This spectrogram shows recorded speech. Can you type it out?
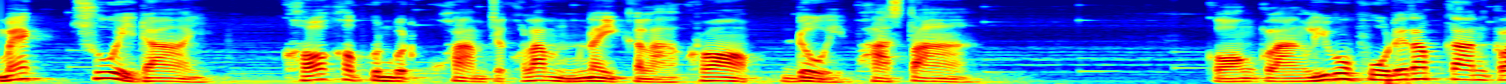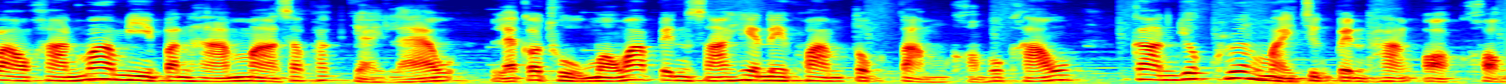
แม็กช่วยได้ ขอขอบคุณบทความจากคลัมในกลาครอบโดยพาสตา กองกลางลิเวอร์พูลได้รับการกล่าวขานว่ามีปัญหามาสักพักใหญ่แล้ว และก็ถูกมองว่าเป็นสาเหตุในความตกต่ำของพวกเขา การยกเครื่องใหม่จึงเป็นทางออกของ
